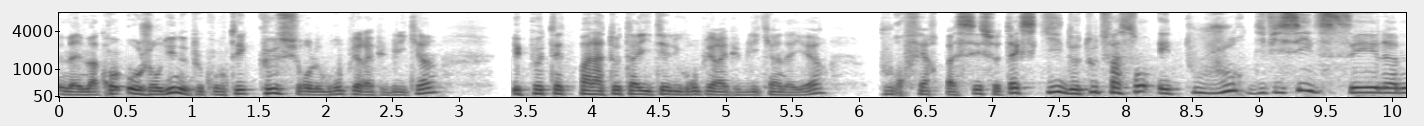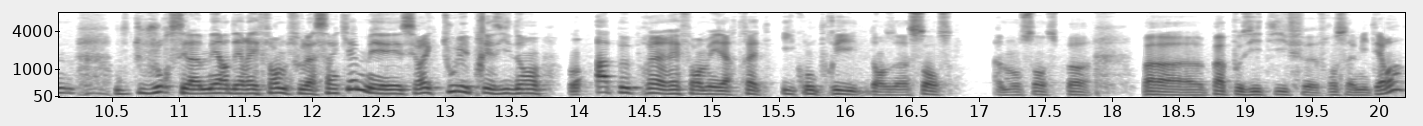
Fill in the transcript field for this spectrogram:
Emmanuel Macron aujourd'hui ne peut compter que sur le groupe Les Républicains, et peut-être pas la totalité du groupe Les Républicains d'ailleurs, pour faire passer ce texte qui, de toute façon, est toujours difficile. C'est on dit toujours c'est la mère des réformes sous la cinquième, mais c'est vrai que tous les présidents ont à peu près réformé les retraites, y compris dans un sens, à mon sens, pas, positif, euh, François Mitterrand.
